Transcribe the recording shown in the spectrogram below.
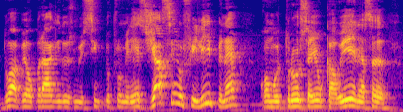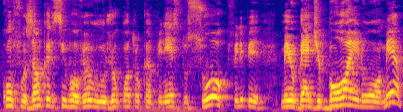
do Abel Braga em 2005 do Fluminense, já sem o Felipe, né? Como trouxe aí o Cauê, nessa confusão que ele se envolveu no jogo contra o Campinense do Soco, Felipe meio bad boy no momento.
